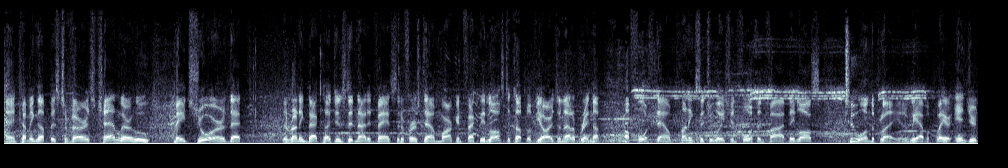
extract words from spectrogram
And coming up is Tavares Chandler, who made sure that the running back Hudgens did not advance to the first down mark. In fact, they lost a couple of yards, and that'll bring up a fourth down punting situation, fourth and five. They lost two on the play, and we have a player injured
